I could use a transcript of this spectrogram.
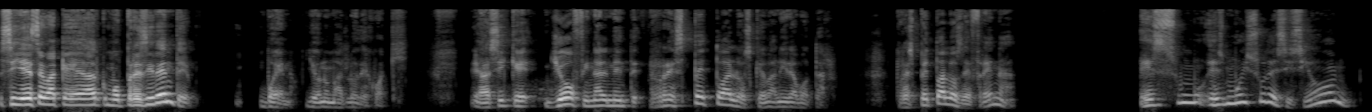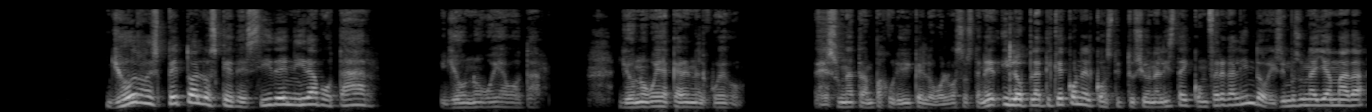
si ese va a quedar como presidente? Bueno, yo nomás lo dejo aquí. Así que yo finalmente respeto a los que van a ir a votar. Respeto a los de frena. Es, es muy su decisión. Yo respeto a los que deciden ir a votar. Yo no voy a votar. Yo no voy a caer en el juego. Es una trampa jurídica y lo vuelvo a sostener. Y lo platiqué con el constitucionalista y con Fer Galindo. Hicimos una llamada.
